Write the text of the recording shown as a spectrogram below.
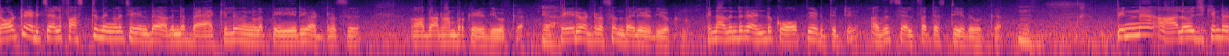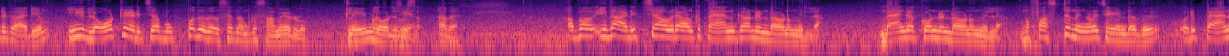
ലോട്ടറി അടിച്ചാൽ ഫസ്റ്റ് നിങ്ങൾ ചെയ്യേണ്ടത് അതിന്റെ ബാക്കിൽ നിങ്ങളുടെ പേരും അഡ്രസ്സ് ആധാർ നമ്പറൊക്കെ എഴുതി വെക്കുക. പേരും അഡ്രസ്സ് എന്തായാലും എഴുതി വെക്കണം. പിന്നെ അതിന്റെ രണ്ട് കോപ്പി എടുത്തിട്ട് അത് സെൽഫ് അറ്റസ്റ്റ് ചെയ്ത് വെക്കുക. പിന്നെ ആലോചിക്കേണ്ട ഒരു കാര്യം ഈ ലോട്ടറി അടിച്ചാൽ മുപ്പത് ദിവസം നമുക്ക് സമയമുള്ളൂ. ക്ലെയിം ലോഡ് ചെയ്യാൻ. അതെ. അപ്പോൾ ഇത് അടിച്ച ഒരാൾക്ക് പാൻ കാർഡ് ഉണ്ടാവണമെന്നില്ല. ബാങ്ക് അക്കൗണ്ട് ഉണ്ടാവണമെന്നില്ല. അപ്പോൾ ഫസ്റ്റ് നിങ്ങൾ ചെയ്യേണ്ടത് ഒരു പാൻ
